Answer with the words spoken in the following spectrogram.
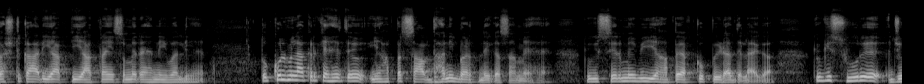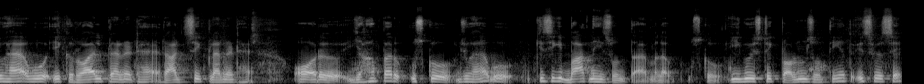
कष्टकारी आपकी यात्राएँ इस समय रहने वाली हैं। तो कुल मिलाकर कहें तो यहाँ पर सावधानी बरतने का समय है, क्योंकि सिर में भी यहाँ पे आपको पीड़ा दिलाएगा। क्योंकि सूर्य जो है, वो एक रॉयल प्लानट है, राजसिक प्लानट है, और यहाँ पर उसको जो है, वो किसी की बात नहीं सुनता है मतलब उसको ईगोइस्टिक प्रॉब्लम्स होती हैं तो इस वजह से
